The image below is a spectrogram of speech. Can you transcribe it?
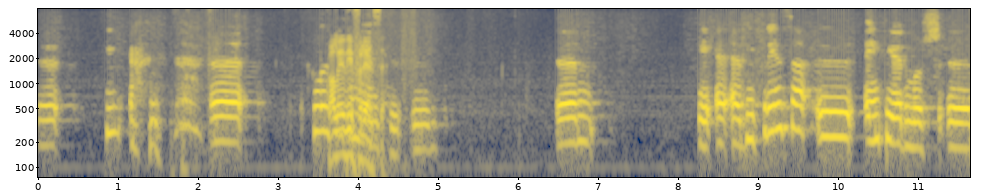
Uh, sim. uh, Qual é a diferença? Uh, é, a, a diferença eh, em termos, eh,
